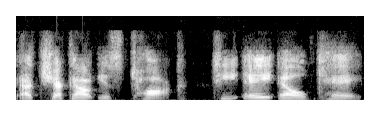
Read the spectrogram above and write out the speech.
at checkout is TALK. T A L K.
